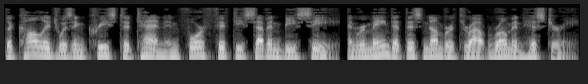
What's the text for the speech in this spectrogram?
the college was increased to 10 in 457 BC, and remained at this number throughout Roman history.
